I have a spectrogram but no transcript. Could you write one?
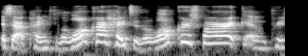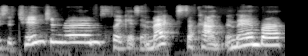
is that a pound for the locker? How do the lockers work? It improves the changing rooms. Like it's a mix. I can't remember.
